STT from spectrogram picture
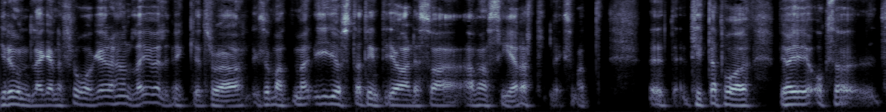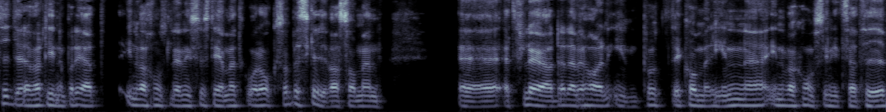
grundläggande frågor handlar ju väldigt mycket, tror jag, liksom att man, just att inte göra det så avancerat. Liksom att, eh, titta på, vi har ju också tidigare varit inne på det, att innovationsledningssystemet går också att beskriva som en, Eh, ett flöde där vi har en input, det kommer in eh, innovationsinitiativ,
